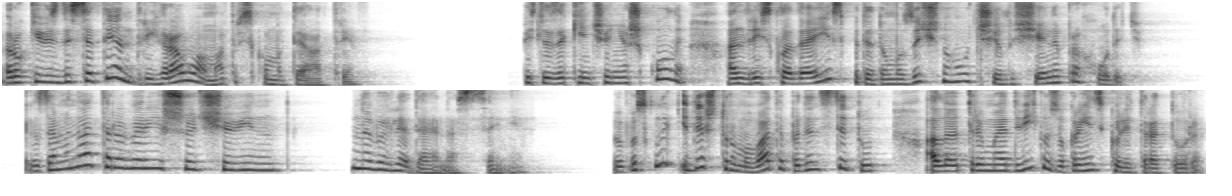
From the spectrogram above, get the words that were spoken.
Років із десяти Андрій грав у аматорському театрі. Після закінчення школи Андрій складає іспити до музичного училища і не проходить. Екзаменатори вирішують, що він не виглядає на сцені. Випускник іде штурмувати пединститут, але отримує двійку з української літератури.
